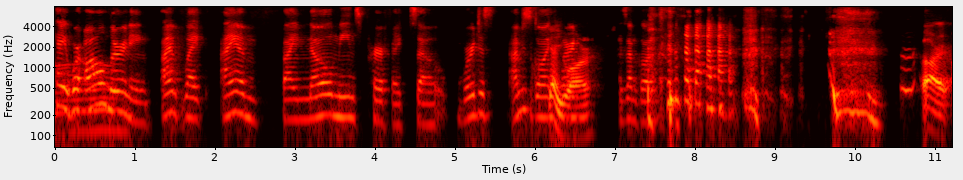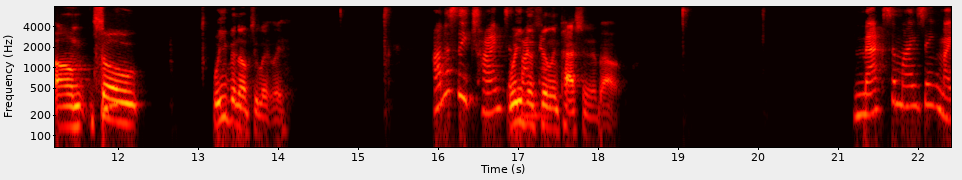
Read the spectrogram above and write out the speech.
hey, we're all um, learning. I'm like I am by no means perfect, so we're just I'm just going. Yeah, you are. As I'm going. all right. Um. So, what you been up to lately? Honestly, trying to. What you been feeling passionate about? maximizing my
